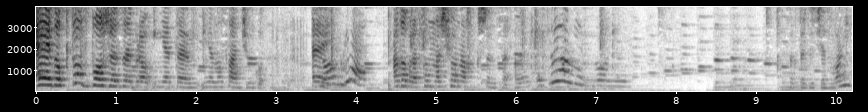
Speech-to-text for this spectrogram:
Ej, no kto zboże zebrał i nie ten, nie zasadził go? Ej, No, grę. a dobra, są nasiona w skrzynce, ale tu ją nie dzwonił. co, ktoś do ciebie dzwoni?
